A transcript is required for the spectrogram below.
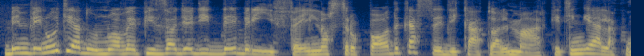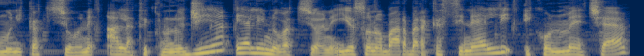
Benvenuti ad un nuovo episodio di Debrief, il nostro podcast dedicato al marketing e alla comunicazione, alla tecnologia e all'innovazione. Io sono Barbara Cassinelli e con me c'è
